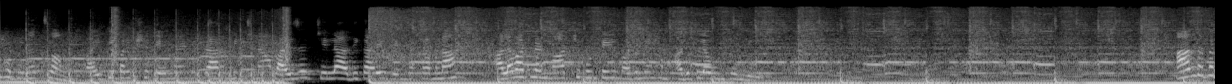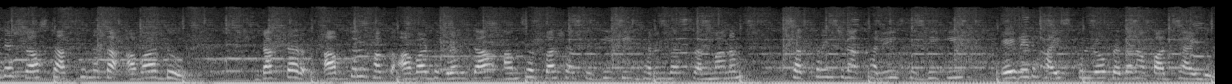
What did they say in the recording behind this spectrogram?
ప్రపంచ దినోత్సవం వైద్య పరీక్ష కేంద్రాన్ని ప్రారంభించిన వైజాగ్ జిల్లా అధికారి వెంకటరమణ అలవాట్లను మార్చుకుంటే మధుమేహం అదుపులో ఉంటుంది. ఆంధ్రప్రదేశ్ రాష్ట్ర అత్యున్నత award doctor Abdul Haq award గ్రహీత అంసద్ బాషా సిద్దికి ఘనంగా సన్మానం. సత్కరించిన ఖలీల్ సిద్దికి ఎయిడెడ్ హై స్కూల్లో ప్రధానోపాధ్యాయులు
